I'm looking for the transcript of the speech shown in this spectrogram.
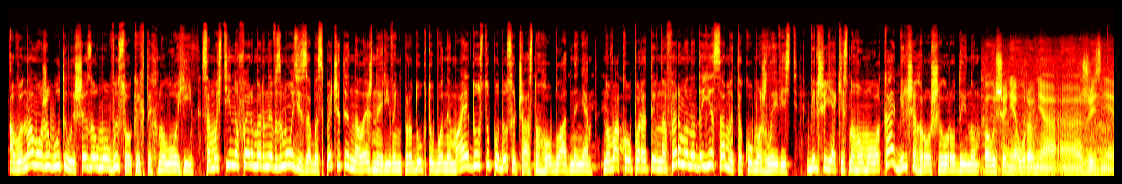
а вона може бути лише за умов високих технологій. Самостійно фермер не в змозі забезпечити належний рівень продукту, бо не має доступу до сучасного обладнання. Нова кооперативна ферма надає саме таку можливість: більше якісного молока, більше грошей у родину. Повышение уровня э, жизни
